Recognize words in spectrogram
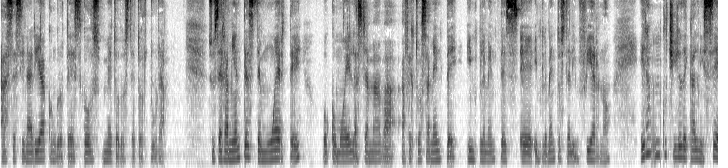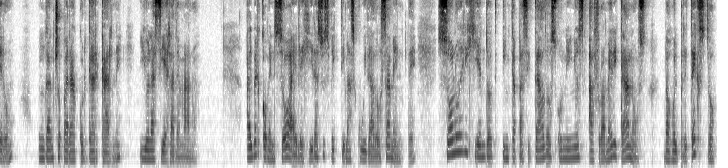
asesinaría con grotescos métodos de tortura. Sus herramientas de muerte, o como él las llamaba afectuosamente eh, implementos del infierno, eran un cuchillo de carnicero, un gancho para colgar carne y una sierra de mano. Albert comenzó a elegir a sus víctimas cuidadosamente, solo eligiendo incapacitados o niños afroamericanos, bajo el pretexto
